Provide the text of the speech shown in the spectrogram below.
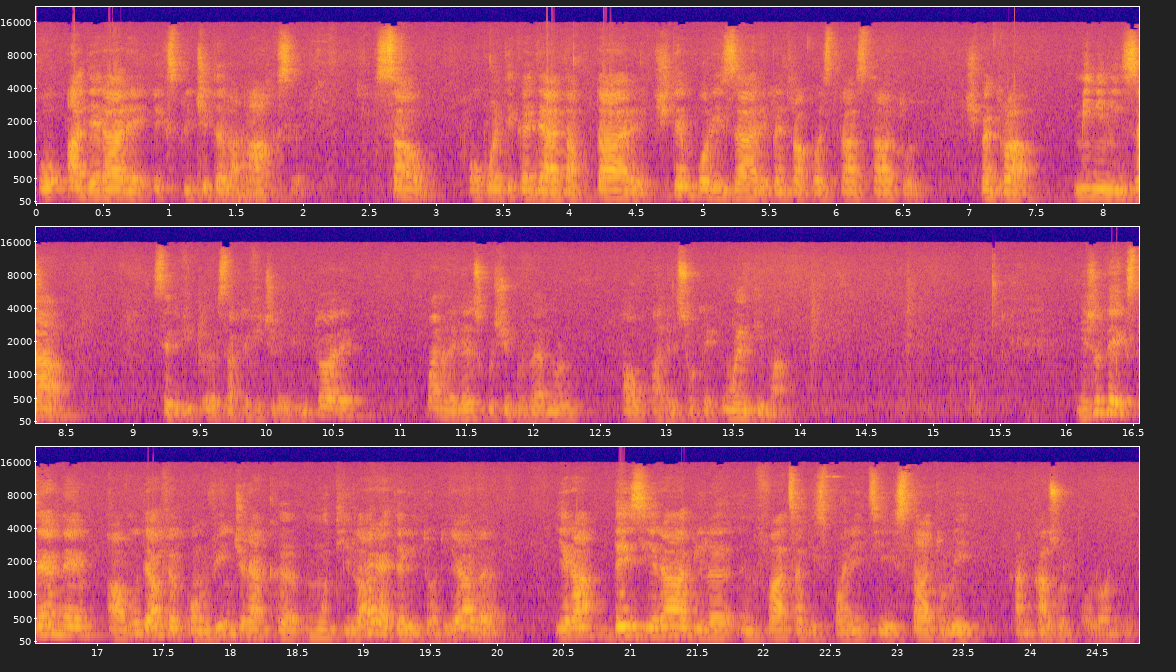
o aderare explicită la axă sau o politică de adaptare și temporizare pentru a păstra statul și pentru a minimiza sacrificiile viitoare, Manuelescu și guvernul au ales-o pe ultima. Ministrul de Externe a avut de altfel convingerea că mutilarea teritorială era dezirabilă în fața dispariției statului, ca în cazul Poloniei.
